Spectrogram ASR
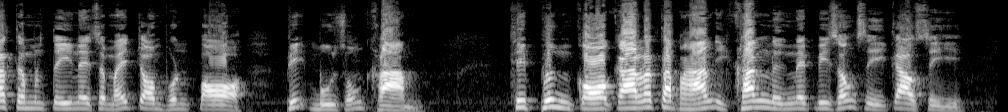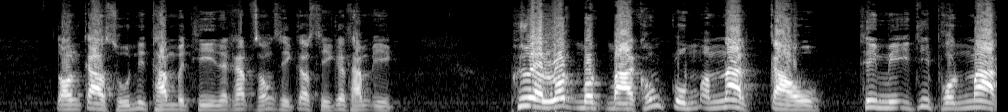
รัฐมนตรีในสมัยจอมพลปพิบูลสงคราม ที่เพิ่งก่อการรัฐประหารอีกครั้งหนึ่งในปี 2494 ตอน 90 นี่ทำไปทีนะครับ 2494 ก็ทำอีก เพื่อลดบทบาทของกลุ่มอำนาจเก่าที่มีอิทธิพลมาก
